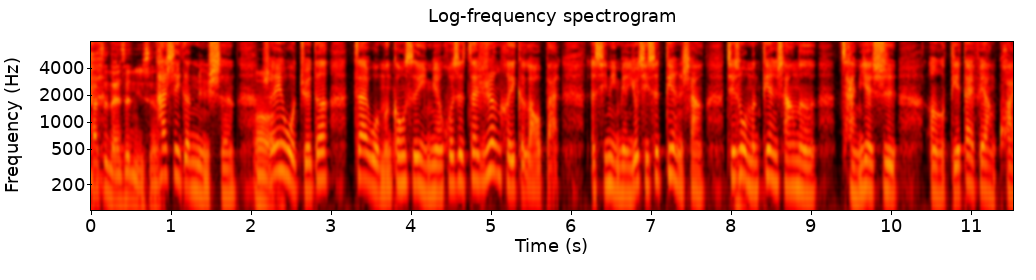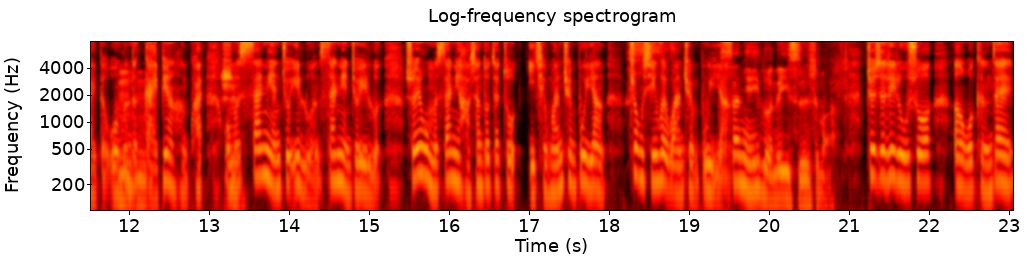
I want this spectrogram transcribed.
他是男生女生？他是一个女生，嗯所以我觉得在我们公司里面，或是在任何一个老板呃心里面，尤其是电商，其实我们电商呢产业是呃迭代非常快的，我们的嗯嗯改变很快，是我们三年就一轮，三年就一轮，所以我们三年好像都在做以前完全不一样，重心会完全不一样。三年一轮的意思是什么？就是例如说，嗯，我可能在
